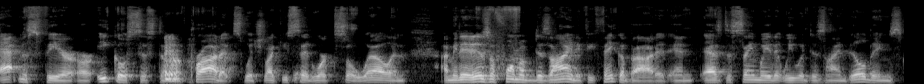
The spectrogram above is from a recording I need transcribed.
atmosphere or ecosystem of products, which, like you said, works so well. And I mean, it is a form of design if you think about it, and as the same way that we would design buildings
